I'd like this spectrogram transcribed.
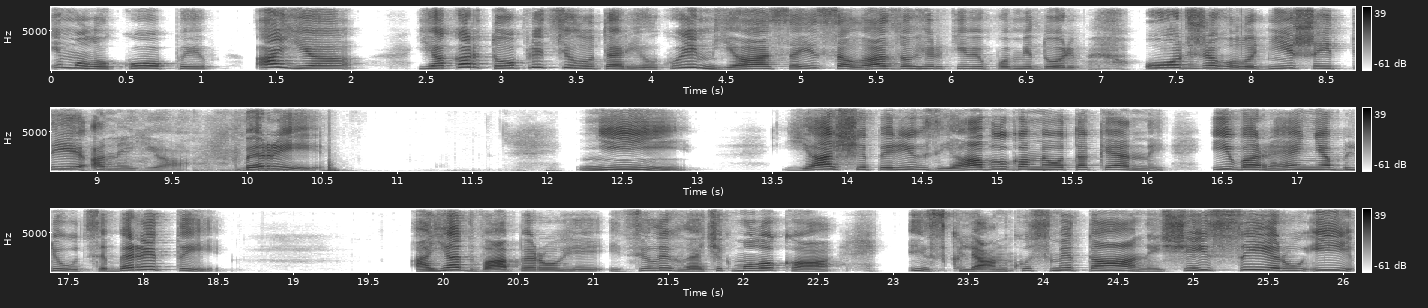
і молоко пив. А я? Я картоплі цілу тарілку, і м'яса, і салат з огірків і помідорів. Отже, голодніше й ти, а не я. Бери. Ні. Я ще пиріг з яблуками отакенний і варення блюдце, бери ти. А я два пироги і цілий глечик молока, і склянку сметани, ще й сиру, і.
